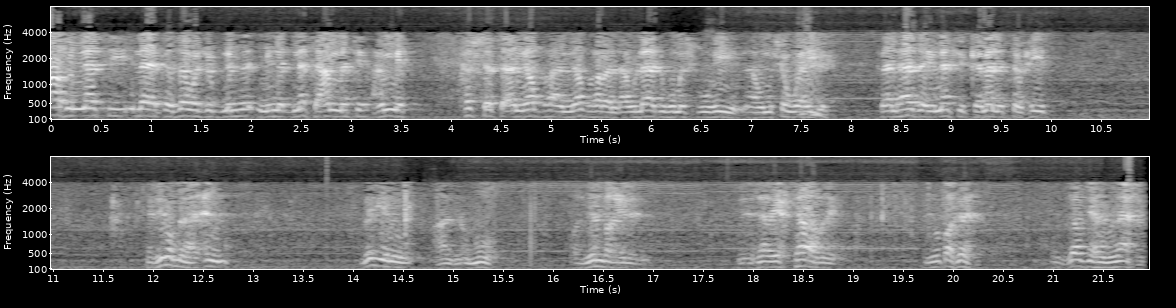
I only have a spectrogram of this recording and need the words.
بعض الناس لا يتزوج من ابنة عمته عمه خشية أن يظهر أن يظهر الأولاد مشبوهين أو مشوهين. فهل هذا ينافي كمال التوحيد؟ كثير من أهل العلم بينوا هذه الأمور وأن ينبغي للإنسان أن يختار للطفه الزوجه المناسبه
